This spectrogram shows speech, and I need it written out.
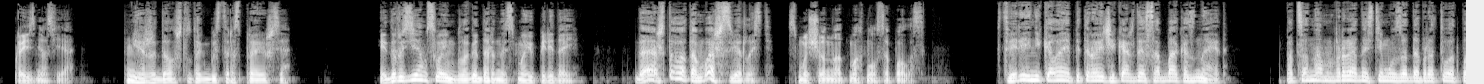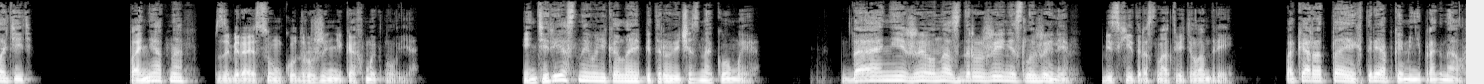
— произнес я. «Не ожидал, что так быстро справишься. И друзьям своим благодарность мою передай». «Да что там, ваша светлость?» — смущенно отмахнулся Полос. «В Твери Николая Петровича каждая собака знает. Пацанам в радость ему за доброту отплатить». «Понятно», — забирая сумку дружинника, хмыкнул я. «Интересные у Николая Петровича знакомые. «Да они же у нас в дружине служили», — бесхитростно ответил Андрей. «Пока рота их тряпками не прогнал.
